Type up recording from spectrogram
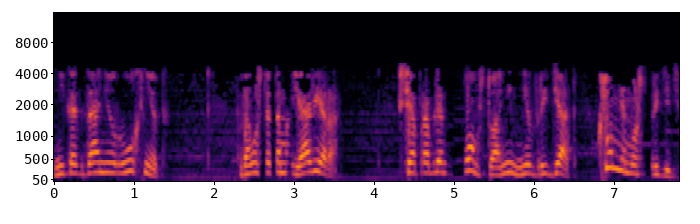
никогда не рухнет, потому что это моя вера. Вся проблема в том, что они мне вредят. Кто мне может вредить?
